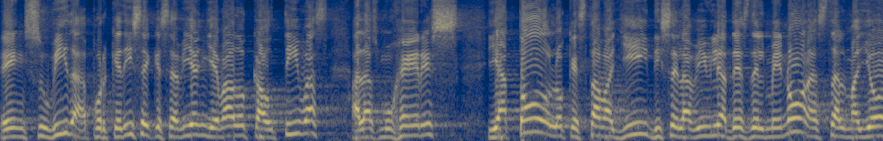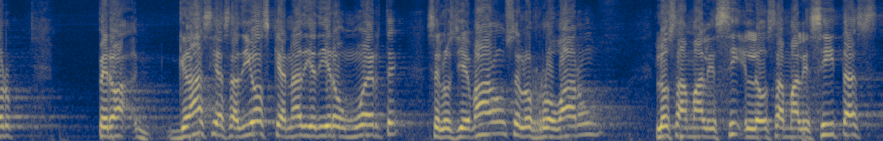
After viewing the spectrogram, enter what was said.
en su vida, porque dice que se habían llevado cautivas a las mujeres y a todo lo que estaba allí, dice la Biblia, desde el menor hasta el mayor. Pero gracias a Dios que a nadie dieron muerte, se los llevaron, se los robaron. Los, los amalecitas,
